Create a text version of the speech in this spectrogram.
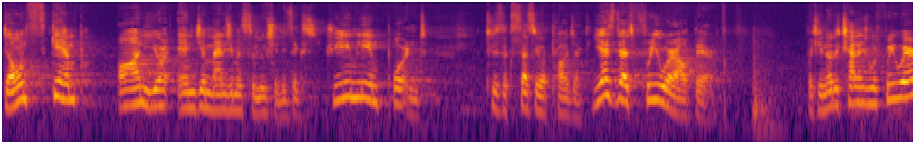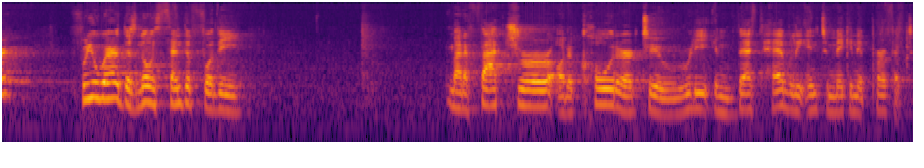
don't skimp on your engine management solution. It's extremely important to the success of your project. Yes, there's freeware out there, but you know the challenge with freeware? Freeware, there's no incentive for the manufacturer or the coder to really invest heavily into making it perfect,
